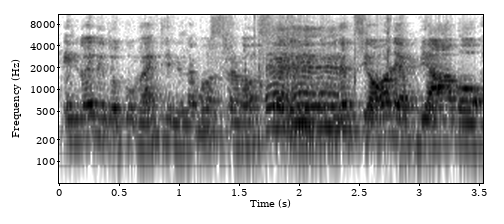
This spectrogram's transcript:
e noi nei documenti nella vostra nostra eh, dell'immigrazione abbiamo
